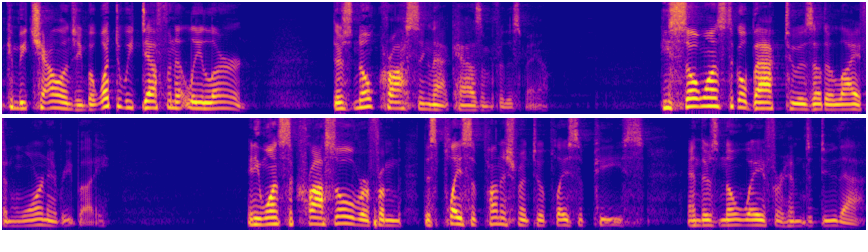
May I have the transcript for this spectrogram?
It can be challenging, but what do we definitely learn? There's no crossing that chasm for this man. He so wants to go back to his other life and warn everybody. And he wants to cross over from this place of punishment to a place of peace. And there's no way for him to do that.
